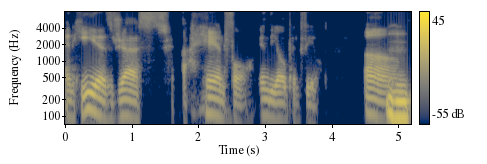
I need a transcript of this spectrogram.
and he is just a handful in the open field. Um, Mhm.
